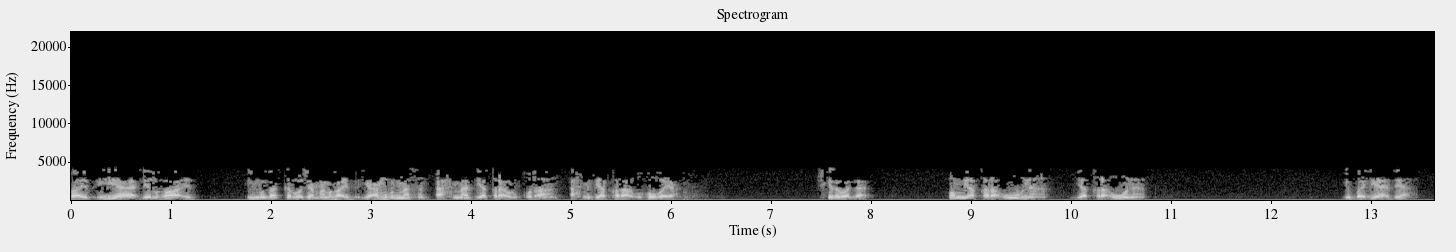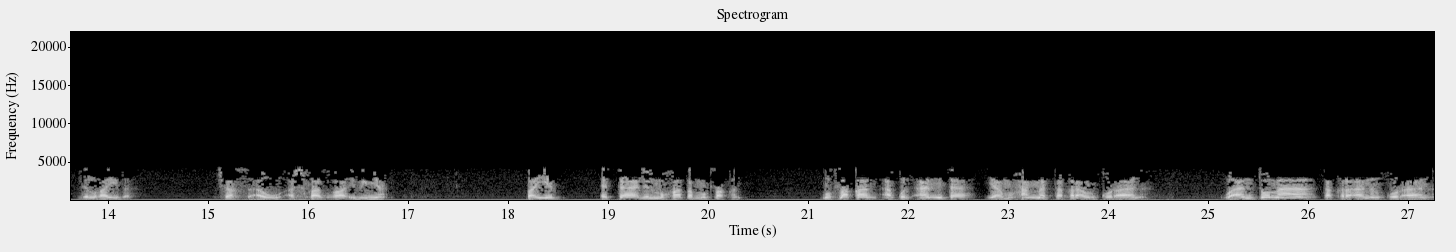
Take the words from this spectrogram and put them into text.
طيب الياء للغائب. المذكر وجمع الغائب. يعني نقول مثلا أحمد يقرأ القرآن. أحمد يقرأ هو يعني. مش كده ولا؟ لا هم يقرؤون يقرؤون. يبقى الياء ده للغيبة. شخص أو أشخاص غائبين يعني. طيب التاء للمخاطب مطلقا. مطلقا أقول أنت يا محمد تقرأ القرآن. وأنتما تقرأان القرآن.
